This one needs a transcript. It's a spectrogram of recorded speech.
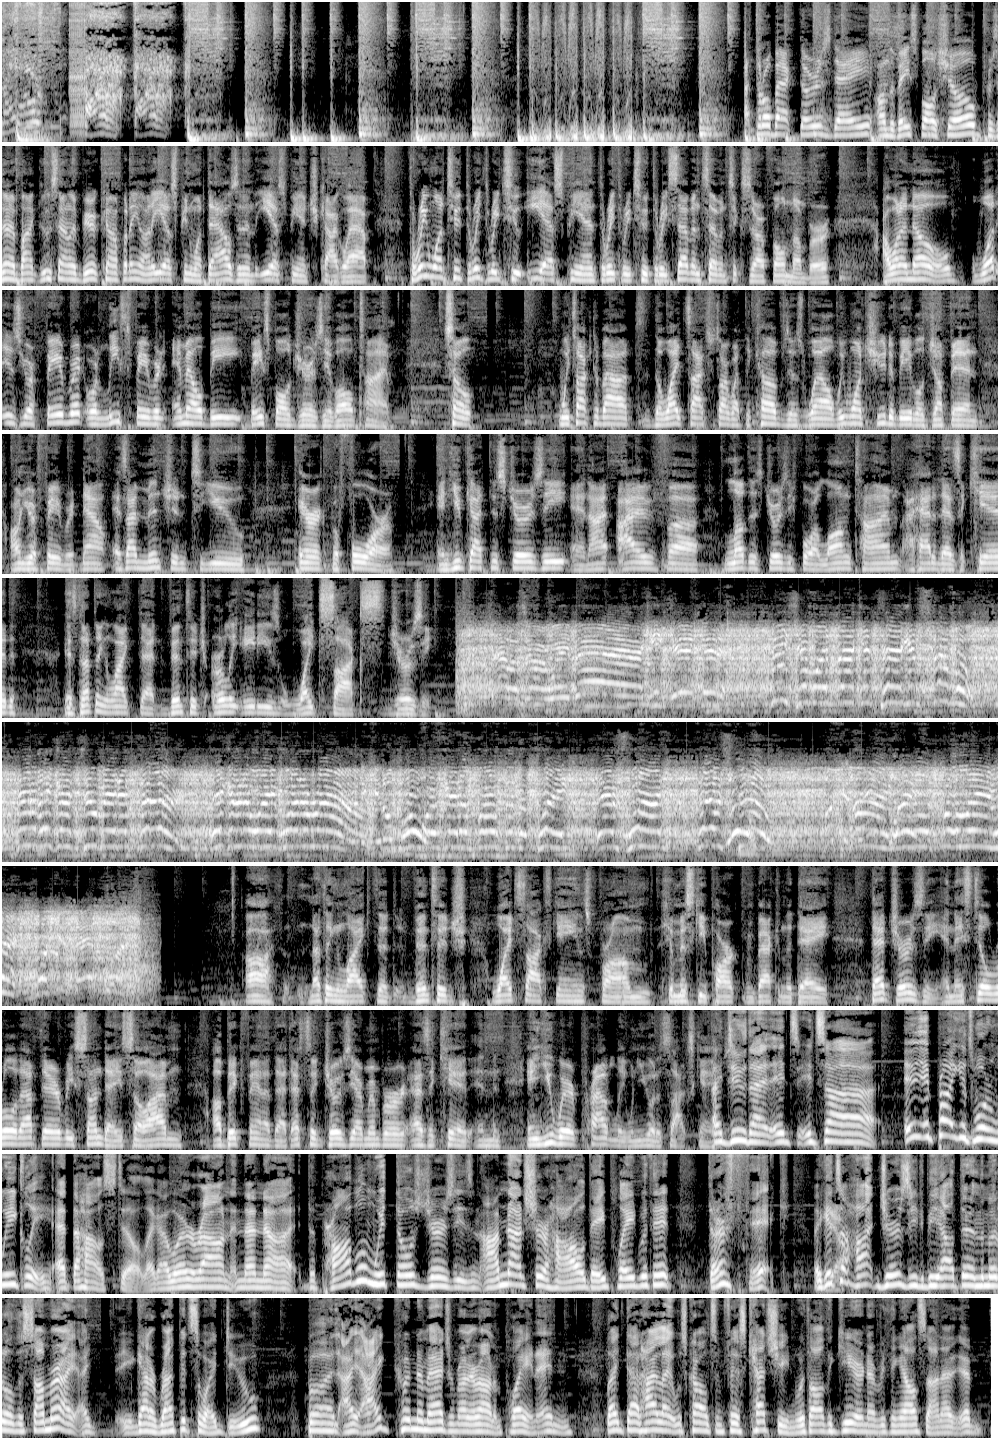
Let's go back. back. A Throwback Thursday on the baseball show presented by Goose Island Beer Company on ESPN 1000 and the ESPN Chicago app. 312 332 ESPN 332 3776 is our phone number. I want to know what is your favorite or least favorite MLB baseball jersey of all time? So, we talked about the White Sox, we talked about the Cubs as well. We want you to be able to jump in on your favorite. Now, as I mentioned to you, Eric, before, and you've got this jersey, and I, I've uh, loved this jersey for a long time. I had it as a kid. It's nothing like that vintage early 80s White Sox jersey. Nothing like the vintage White Sox games from Comiskey Park from back in the day. That jersey, and they still roll it out there every Sunday. So I'm a big fan of that. That's the jersey I remember as a kid, and and you wear it proudly when you go to Sox games. I do that. It's it's uh it, probably gets worn weekly at the house still. Like I wear it around and then uh the problem with those jerseys and I'm not sure how they played with it, they're thick. Like it's Yeah. a hot jersey to be out there in the middle of the summer. I, I you gotta rep it so I do. But I, I couldn't imagine running around and playing and like that highlight was Carlton Fisk catching with all the gear and everything else on it. it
